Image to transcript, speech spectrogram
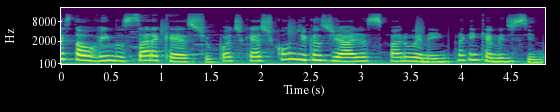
está ouvindo o SaraCast, o podcast com dicas diárias para o Enem para quem quer medicina.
